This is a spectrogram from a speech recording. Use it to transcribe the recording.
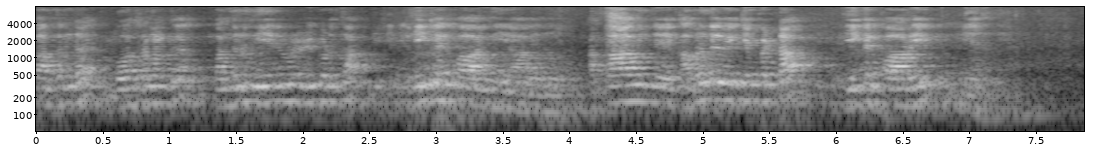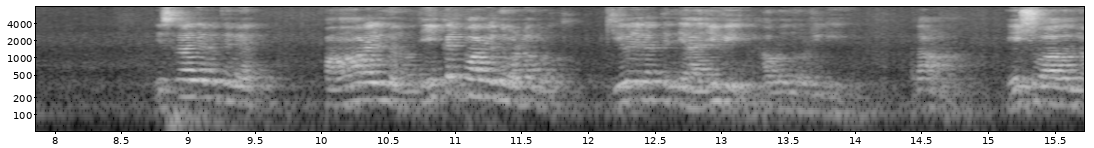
പന്ത്രണ്ട് ഗോത്രങ്ങൾക്ക് പന്ത്രണ്ട് നീരുകൾ എഴുതി കൊടുത്ത ലീഗൽ പാറി നീയാകുന്നു കർത്താവിന്റെ കവറിൽ വെക്കപ്പെട്ട ലീഗൽ പാറയും നീ ഇസ്രായേലത്തിന് പാറയിൽ നിന്ന് തീക്കൽ പാറയിൽ നിന്ന് വെള്ളം കൊടുത്തു. ജീവജലത്തിന്റെ അരുവി അവിടെ നിന്ന് ഒഴുകി. അതാണ് യേശുവാകുന്ന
